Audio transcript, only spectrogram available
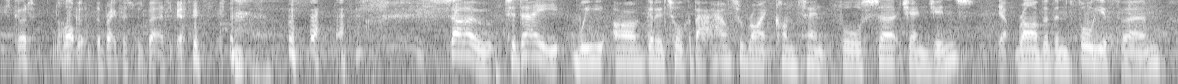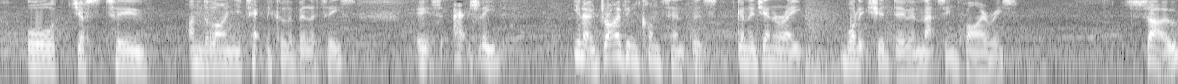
it's good. Not What- as good. The breakfast was better to be honest. So, today we are going to talk about how to write content for search engines Yep. rather than for your firm or just to underline your technical abilities. It's actually, you know, driving content that's going to generate what it should do, and that's inquiries. So,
